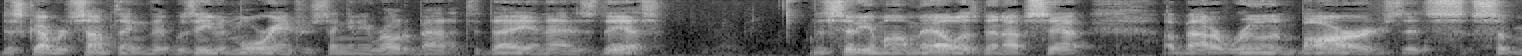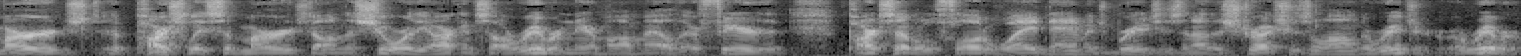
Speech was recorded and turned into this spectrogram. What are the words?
discovered something that was even more interesting, and he wrote about it today, and that is this: the city of Maumelle has been upset about a ruined barge that's submerged, uh, partially submerged on the shore of the Arkansas River near Maumelle. They're fear that parts of it will float away, damage bridges and other structures along the river.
